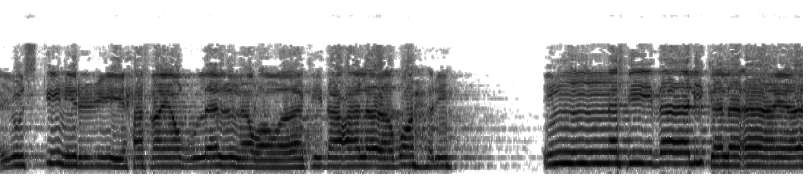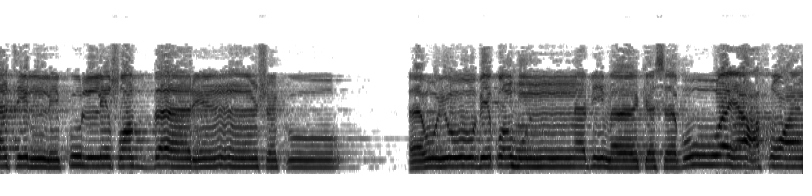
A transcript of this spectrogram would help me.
يُسْكِنِ الرِّيحَ فَيَظْلَلْنَ رَوَاكِدَ عَلَىٰ ظَهْرِهِ. إِنَّ فِي ذَٰلِكَ لَآيَاتٍ لِّكُلِّ صَبَّارٍ شَكُورٍ. أَوْ يُوبِقْهُنَّ بِمَا كَسَبُوا وَيَعْفُ عَن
